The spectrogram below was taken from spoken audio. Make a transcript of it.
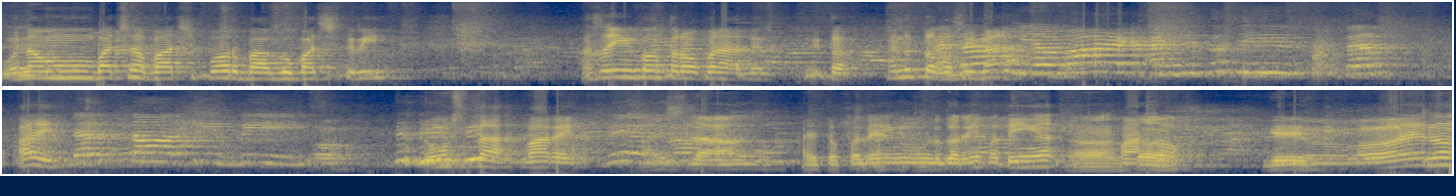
Unang batch na batch 4, bago batch 3. Asa yung ibang tropa natin? Dito. Ano to? Kusina? Kuya Mark! Andito si Bert, Ay, Berto TV. kumusta, pare? Ayos lang. Ay, ito pala yung lugar niya. Pati nga. Ah, Pasok. Game. Oh, ayan o.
